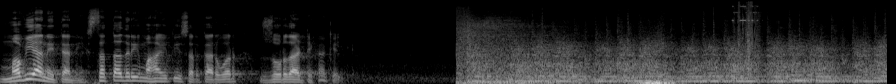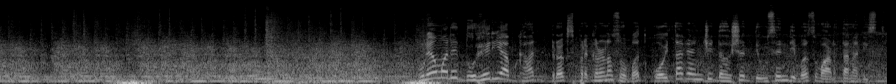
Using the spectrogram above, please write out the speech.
मविया नेत्यांनी सत्ताधारी महायुती सरकारवर जोरदार टीका केली पुण्यामध्ये दुहेरी अपघात ड्रग्ज प्रकरणासोबत कोयता गँगची दहशत दिवसेंदिवस वाढताना दिसते.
